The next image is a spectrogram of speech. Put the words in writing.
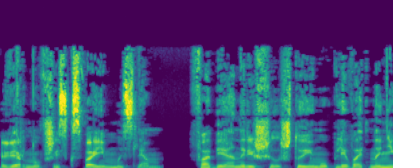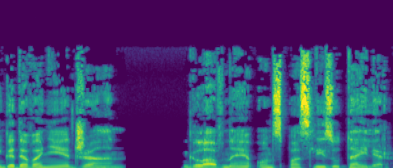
Вернувшись к своим мыслям, Фабиан решил, что ему плевать на негодование Джоан. Главное, он спас Лизу Тайлер,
